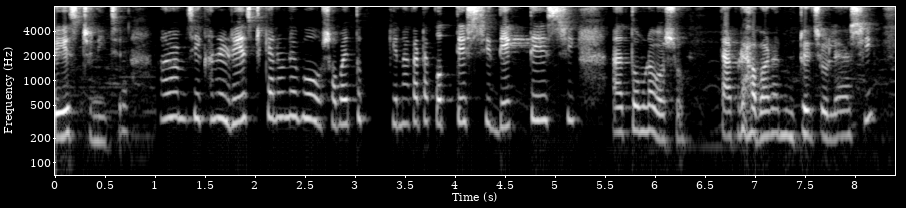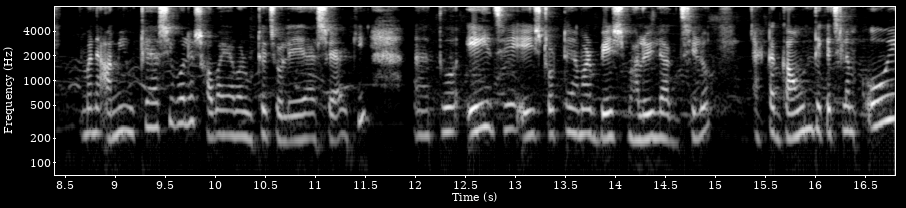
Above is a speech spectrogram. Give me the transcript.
রেস্ট নিচ্ছে। আর আমি যে, এখানে রেস্ট কেন নেব? সবাই তো কেনাকাটা করতে এসছি, দেখতে এসছি। তোমরা বসো। তারপরে আবার আমি উঠে চলে আসি। মানে আমি উঠে আসি বলে সবাই আবার উঠে চলে আসে আর কি। তো এই যে এই স্টোরটায় আমার বেশ ভালোই লাগছিল। একটা গাউন দেখেছিলাম। ওই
